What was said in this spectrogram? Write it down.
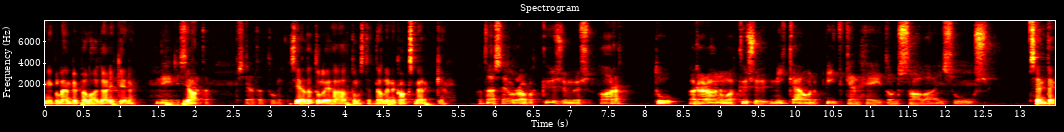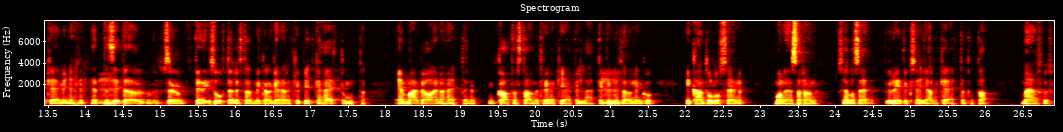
niin kuin lempipelaaja ikinä. Niin, niin sieltä, ja sieltä tuli. Sieltä tuli ihan ehdottomasti, että ne oli ne kaksi merkkiä. Otetaan seuraava kysymys. Arttu Ranua kysyy, mikä on pitkän heiton salaisuus? Sen tekeminen. Että mm. sitä, se on tietenkin suhteellista, että mikä on kenellekin pitkä heitto, mutta en mäkään aina heittänyt 200 metriä kiepillä. Että mm. kyllä se on niin kuin, mikä on tullut sen monen sadan sellaisen yrityksen jälkeen, että tota, mä joskus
